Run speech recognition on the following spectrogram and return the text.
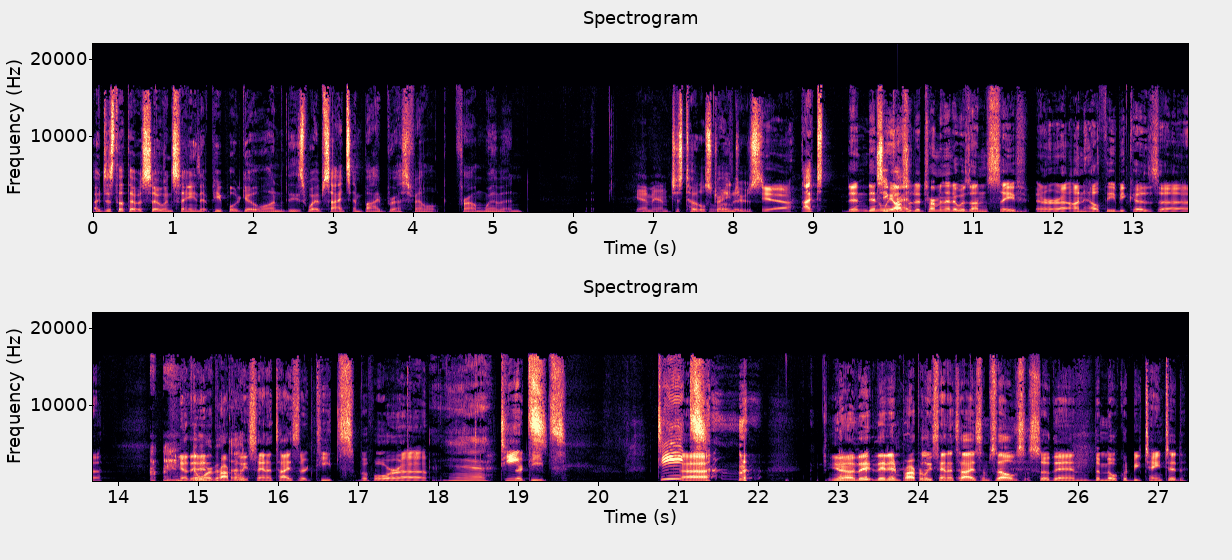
I just thought that was so insane that people would go on to these websites and buy breast milk from women, yeah, man. just total it. strangers. yeah. I t- Didn't didn't See, we also determine that it was unsafe or uh, unhealthy because uh, you know they didn't properly that. sanitize their teats before uh, yeah. their teats? Teats. You know they they didn't properly sanitize themselves, so then the milk would be tainted.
